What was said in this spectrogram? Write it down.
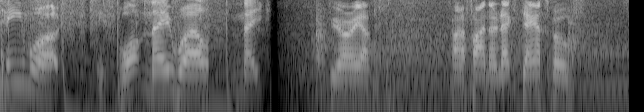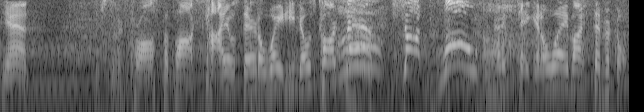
teamwork is what may well make Furia trying to find their next dance move. It's Yan. Just gonna cross the box. Kyle's there to wait. He knows Card's there. Shot low, and it's taken away by Sypical.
